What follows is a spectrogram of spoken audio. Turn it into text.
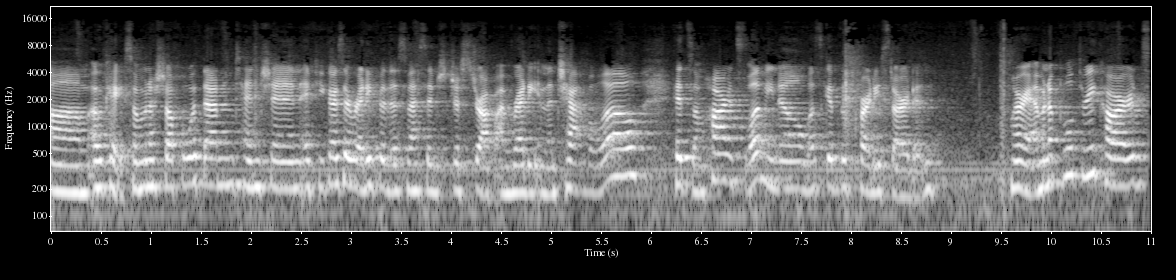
Um, okay, so I'm gonna shuffle with that intention. If you guys are ready for this message, just drop I'm ready in the chat below. Hit some hearts, let me know. Let's get this party started. All right, I'm gonna pull three cards.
